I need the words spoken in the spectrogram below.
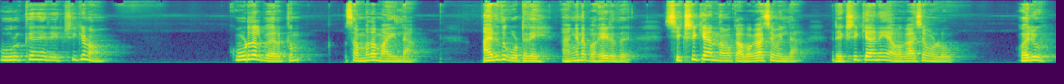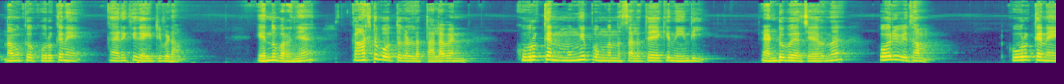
കുറുക്കനെ രക്ഷിക്കണോ? കൂടുതൽ പേർക്കും സമ്മതമായില്ല. അരുത് കൂട്ടരെ അങ്ങനെ പറയരുത്. ശിക്ഷിക്കാൻ നമുക്ക് അവകാശമില്ല. രക്ഷിക്കാനേ അവകാശമുള്ളൂ. വരൂ നമുക്ക് കുറുക്കനെ കരയ്ക്ക് കയറ്റിവിടാം എന്നു പറഞ്ഞ് കാട്ടുപോത്തുകളുടെ തലവൻ കുറുക്കൻ മുങ്ങിപ്പൊങ്ങുന്ന സ്ഥലത്തേക്ക് നീന്തി രണ്ടുപേർ ചേർന്ന് ഒരുവിധം കൂർക്കനെ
